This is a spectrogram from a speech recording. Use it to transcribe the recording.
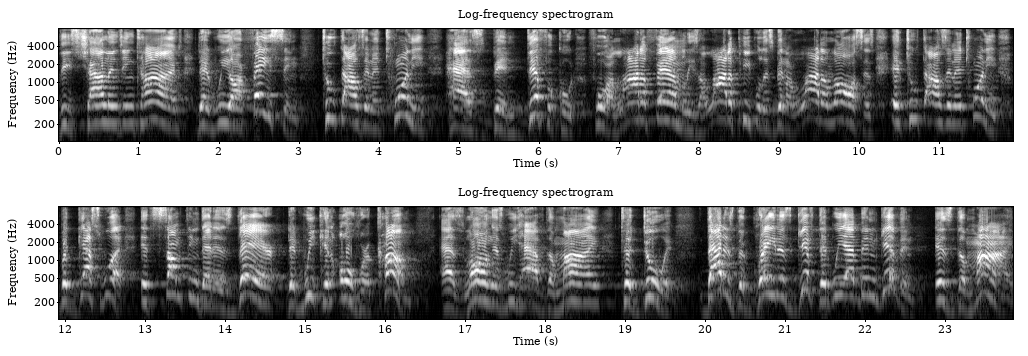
these challenging times that we are facing. 2020 has been difficult for a lot of families, a lot of people. It's been a lot of losses in 2020. But guess what? It's something that is there that we can overcome as long as we have the mind to do it. That is the greatest gift that we have been given is the mind.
